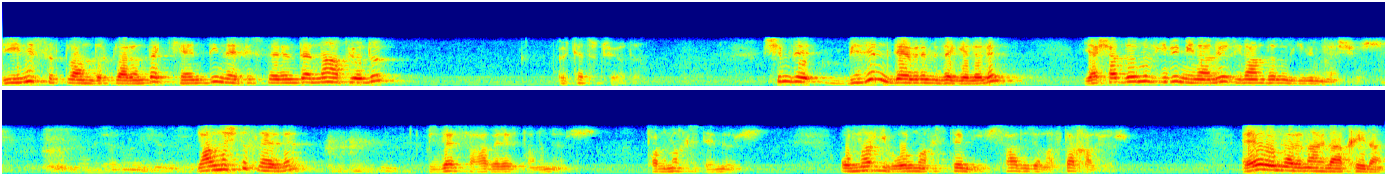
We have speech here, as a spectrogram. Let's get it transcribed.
dini sırtlandıklarında kendi nefislerinde ne yapıyordu? Öte tutuyordu. Şimdi bizim devrimize gelelim. Yaşadığımız gibi mi inanıyoruz, inandığımız gibi mi yaşıyoruz? Yanlışlık nerede? Bizler sahabeleri tanımıyoruz. Tanımak istemiyoruz. Onlar gibi olmak istemiyoruz. Sadece lafta kalıyor. Eğer onların ahlakıyla,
